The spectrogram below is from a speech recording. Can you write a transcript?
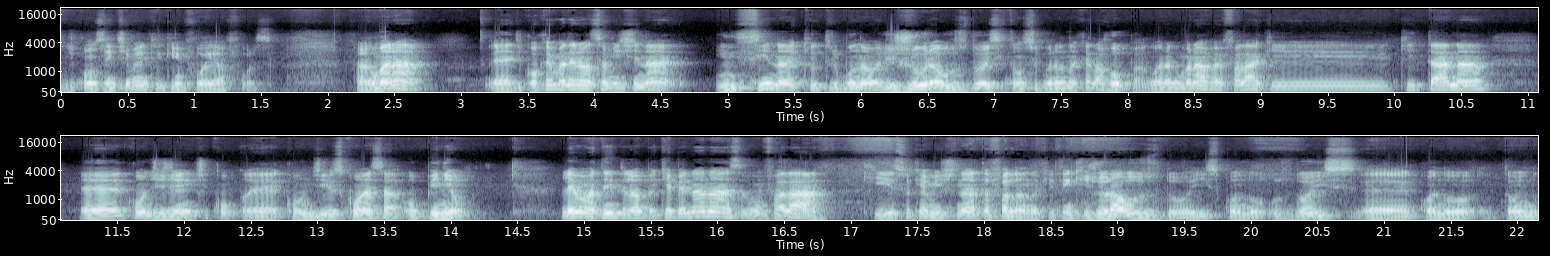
de consentimento e quem foi a força. Fala, é, de qualquer maneira, nossa Mishnah ensina que o tribunal ele jura os dois que estão segurando aquela roupa. Agora a Gamara vai falar que que está na é, condigente, é, condiz com essa opinião. Lembra que vamos falar que isso que a Mishnah está falando, que tem que jurar os dois, quando os dois é, quando estão indo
